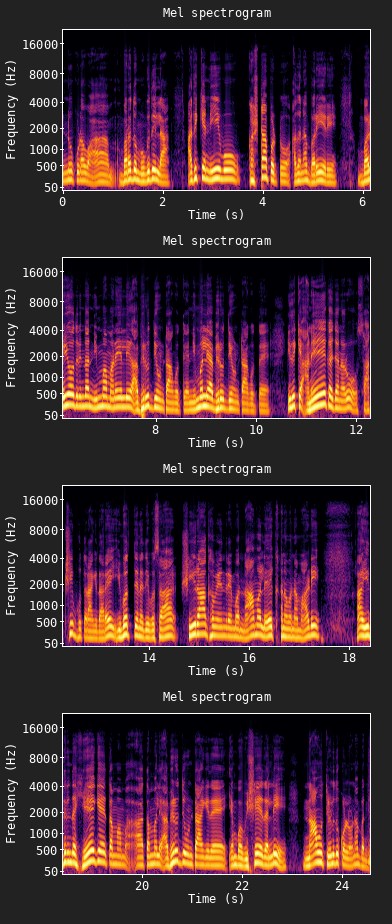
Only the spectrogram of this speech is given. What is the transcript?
ಇನ್ನೂ ಕೂಡ ವಾ, ಬರೆದು ಮುಗಿದಿಲ್ಲ. ಅದಕ್ಕೆ ನೀವು ಕಷ್ಟಪಟ್ಟು ಅದನ್ನು ಬರೆಯಿರಿ. ಬರೆಯೋದ್ರಿಂದ ನಿಮ್ಮ ಮನೆಯಲ್ಲಿ ಅಭಿವೃದ್ಧಿ ಉಂಟಾಗುತ್ತೆ, ನಿಮ್ಮಲ್ಲಿ ಅಭಿವೃದ್ಧಿ ಉಂಟಾಗುತ್ತೆ. ಇದಕ್ಕೆ ಅನೇಕ ಜನರು ಸಾಕ್ಷೀಭೂತರಾಗಿದ್ದಾರೆ. ಇವತ್ತಿನ ದಿವಸ ಶ್ರೀರಾಘವೇಂದ್ರ ಎಂಬ ನಾಮಲೇಖನವನ್ನು ಮಾಡಿ ಇದರಿಂದ ಹೇಗೆ ತಮ್ಮ ತಮ್ಮಲ್ಲಿ ಅಭಿವೃದ್ಧಿ ಉಂಟಾಗಿದೆ ಎಂಬ ವಿಷಯದಲ್ಲಿ ನಾವು ತಿಳಿದುಕೊಳ್ಳೋಣ ಬನ್ನಿ.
